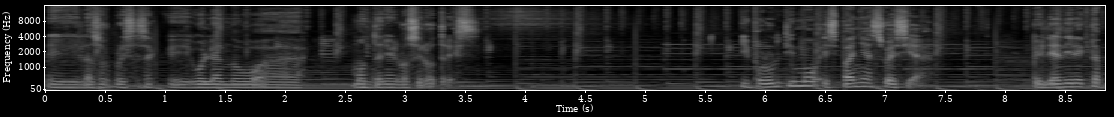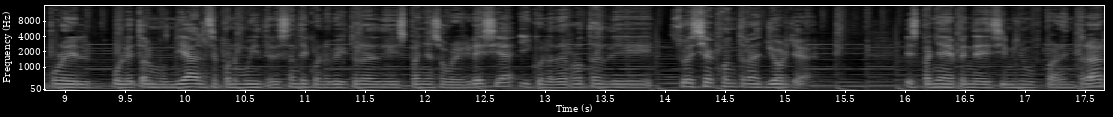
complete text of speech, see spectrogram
eh, la sorpresa eh, goleando a Montenegro 0-3. Y por último, España-Suecia. Pelea directa por el boleto al Mundial se pone muy interesante con la victoria de España sobre Grecia y con la derrota de Suecia contra Georgia. España depende de sí mismos para entrar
